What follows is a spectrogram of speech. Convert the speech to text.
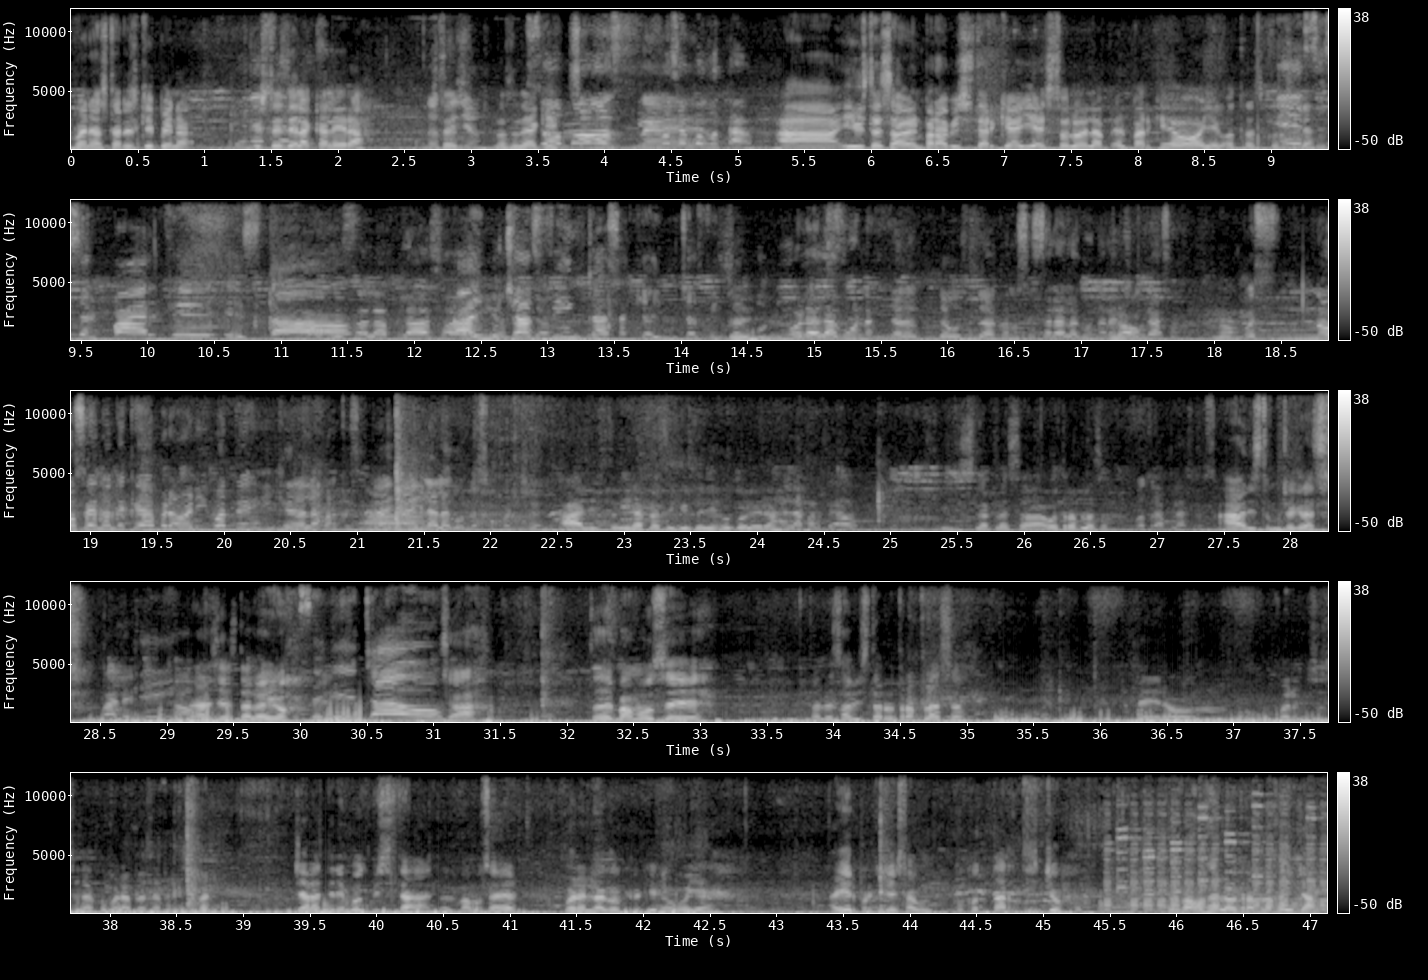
Buenas tardes, qué pena. ¿Usted es de la calera? No, ¿Ustedes señor. ¿No son de aquí? Somos Vivimos en de... Bogotá. Ah, ¿y ustedes saben para visitar qué hay? ¿Es solo el, el parque o hay otras cosillas? Este es el parque, está... Está la plaza. Hay muchas fincas, aquí hay muchas fincas Sí. bonitas. O la laguna. ¿Ya, ya, ya conociste la laguna, la No. chingaza? No. Pues no sé en dónde queda, pero averíguate y queda la partecita Ah. allá y la laguna es súper chévere. Ah, listo. ¿Y la plaza que usted dijo cuál era? En la parte de abajo, Es la plaza, otra plaza. otra plaza. sí. Ah, listo, muchas gracias. Vale, chao. Gracias, hasta luego. Feliz, chao. Ya. Entonces vamos eh, tal vez a visitar otra plaza. Pero mm, bueno, eso será como la plaza principal. Ya la tenemos visitada. Entonces vamos a ver. Bueno, el lago creo que no voy a, ir porque ya está un poco tardillo. Entonces vamos a la otra plaza y ya.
